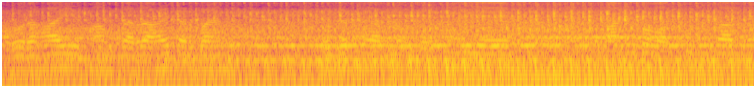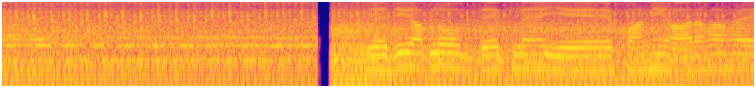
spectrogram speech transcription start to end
हो रहा है, ये काम कर रहा है टरबाइन। इधर से आप लोग देखें ये पानी को वापस निकाल रहा है। ये जी आप लोग देख लें, ये पानी आ रहा है।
